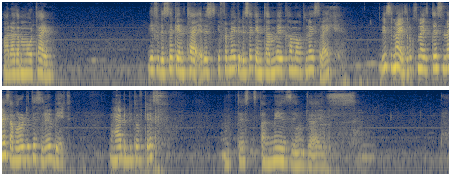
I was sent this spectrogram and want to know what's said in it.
another more time. If the second time if I make it the second time may come out nice like this is nice looks nice tastes nice. I've already tasted a bit. I had a bit of taste. It tastes amazing guys that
